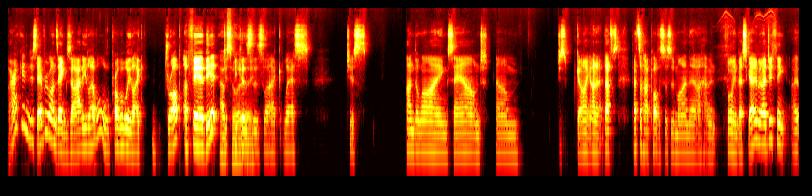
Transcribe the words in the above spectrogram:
I reckon just everyone's anxiety level will probably like drop a fair bit just because there's like less just underlying sound um just going. I don't know. That's that's a hypothesis of mine that I haven't fully investigated, but I do think I,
